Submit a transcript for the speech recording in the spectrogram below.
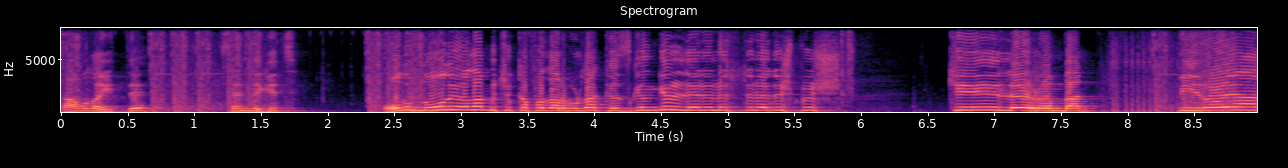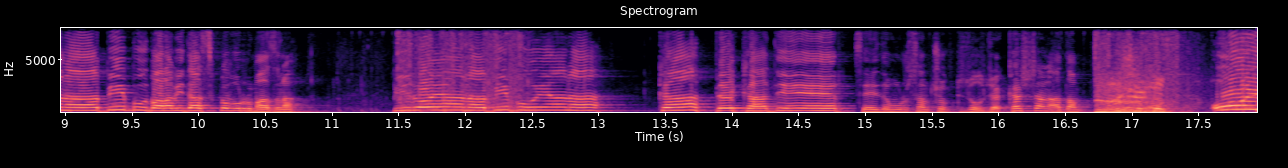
Tamam o da gitti. Sen de git. Oğlum ne oluyor lan bütün kafalar burada? Kızgın güllerin üstüne düşmüş. Killer'ım ben. Bir o yana bir bu bana bir daha sıkma vururum ağzına. Bir o yana bir bu yana kahpe kadir. Seni de vurursam çok güzel olacak. Kaç tane adam. Oy!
